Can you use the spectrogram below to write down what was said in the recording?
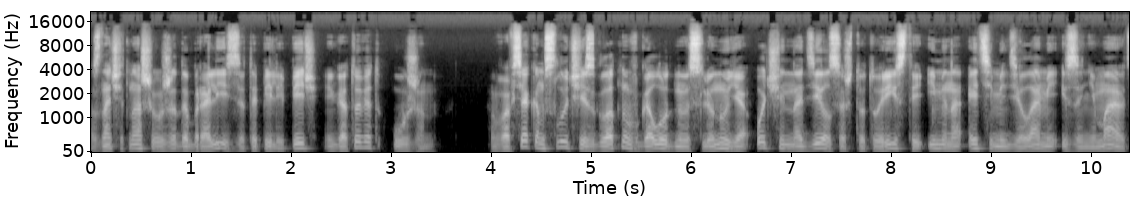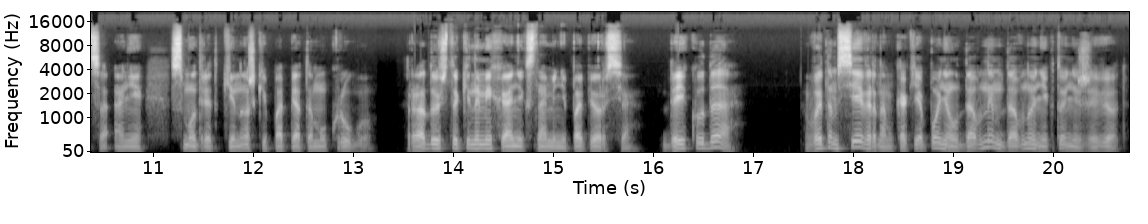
Значит, наши уже добрались, затопили печь и готовят ужин. Во всяком случае, сглотнув голодную слюну, я очень надеялся, что туристы именно этими делами и занимаются, а не смотрят киношки по пятому кругу. Радует, что киномеханик с нами не попёрся. Да и куда? В этом северном, как я понял, давным-давно никто не живет.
